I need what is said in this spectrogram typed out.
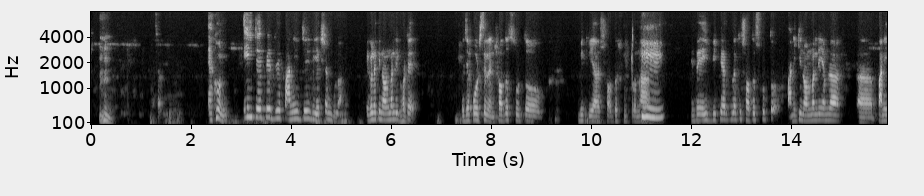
আচ্ছা, এখন এই টাইপের যে পানির যে রিয়েকশনগুলা এগুলো কি নর্মালি ঘটে? ওই যে পড়ছিলেন স্বতঃস্ফূর্ত বিক্রিয়া স্বতঃস্ফূর্ত না? কিন্তু এই বিক্রিয়াগুলো কি স্বতঃস্ফূর্ত? পানি কি নর্মালি আমরা পানি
